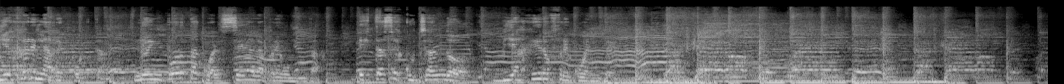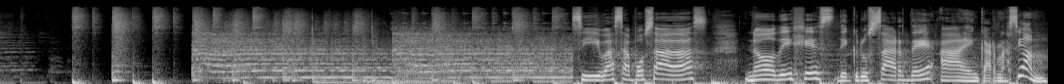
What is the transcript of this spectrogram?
Viajar es la respuesta, no importa cuál sea la pregunta. Estás escuchando Viajero Frecuente. Si vas a Posadas, no dejes de cruzarte a Encarnación.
